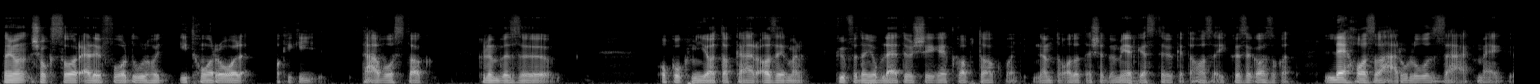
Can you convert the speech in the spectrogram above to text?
nagyon sokszor előfordul, hogy itthonról, akik így távoztak, különböző okok miatt, akár azért, mert külföldön jobb lehetőséget kaptak, vagy nem tudom, adott esetben mérgezte őket a hazai közeg, azokat lehazárulózzák, meg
